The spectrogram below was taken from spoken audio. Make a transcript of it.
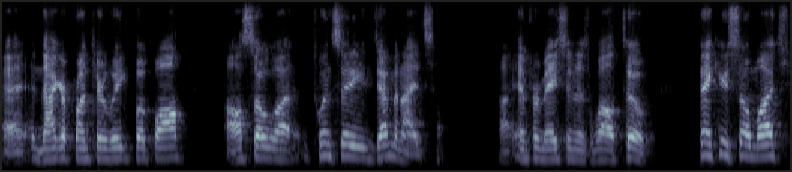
uh, and Niagara Frontier League football. Also, uh, Twin City Geminites uh, information as well, too. Thank you so much.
